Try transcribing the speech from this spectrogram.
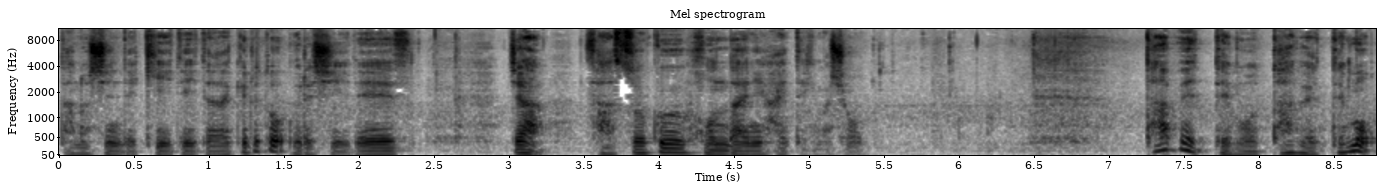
楽しんで聞いていただけると嬉しいです。じゃあ、早速本題に入っていきましょう。食べても食べても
